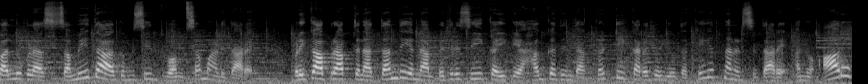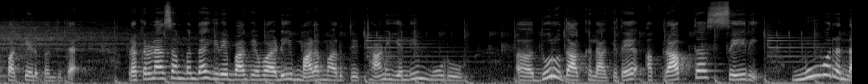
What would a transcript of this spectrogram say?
ಕಲ್ಲುಗಳ ಸಮೇತ ಆಗಮಿಸಿ ಧ್ವಂಸ ಮಾಡಿದ್ದಾರೆ. ಬಳಿಕ ಪ್ರಾಪ್ತನ ತಂದೆಯನ್ನ ಬೆದರಿಸಿ ಕೈಗೆ ಹಗ್ಗದಿಂದ ಕಟ್ಟಿ ಕರೆದೊಯ್ಯುವುದಕ್ಕೆ ಯತ್ನ ನಡೆಸಿದ್ದಾರೆ ಅನ್ನೋ ಆರೋಪ ಕೇಳಿಬಂದಿದೆ. ಪ್ರಕರಣ ಸಂಬಂಧ ಹಿರೇಬಾಗೇವಾಡಿ, ಮಾಳಮಾರುತಿ ಠಾಣೆಯಲ್ಲಿ ಮೂರು ದೂರು ದಾಖಲಾಗಿದೆ. ಅಪ್ರಾಪ್ತ ಸೇರಿ ಮೂವರನ್ನ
